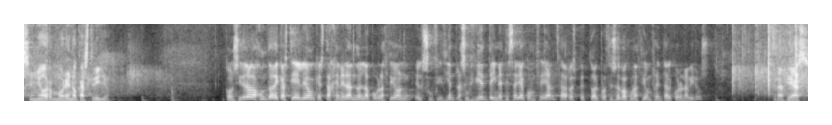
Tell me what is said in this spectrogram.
señor Moreno Castrillo. ¿Considera la Junta de Castilla y León que está generando en la población la suficiente y necesaria confianza respecto al proceso de vacunación frente al coronavirus? Gracias.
